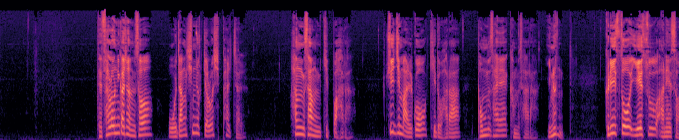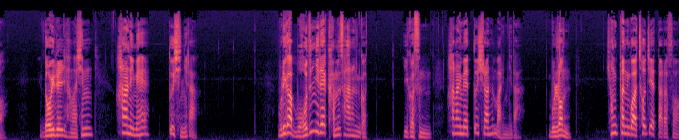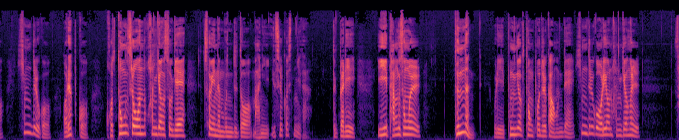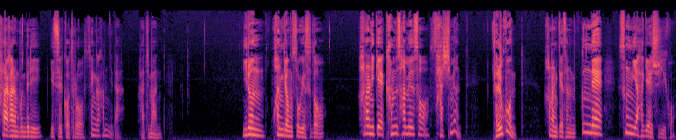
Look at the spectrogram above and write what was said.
데살로니가 전서 5장 16절로 18절 항상 기뻐하라. 쉬지 말고 기도하라. 범사에 감사하라. 이는 그리스도 예수 안에서 너희를 향하신 하나님의 뜻이니라. 우리가 모든 일에 감사하는 것, 이것은 하나님의 뜻이라는 말입니다. 물론 형편과 처지에 따라서 힘들고 어렵고 고통스러운 환경 속에 처해 있는 분들도 많이 있을 것입니다. 특별히 이 방송을 듣는 우리 북녘 동포들 가운데 힘들고 어려운 환경을 살아가는 분들이 있을 것으로 생각합니다. 하지만 이런 환경 속에서도 하나님께 감사하면서 사시면 결국은 하나님께서는 끝내 승리하게 해주시고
